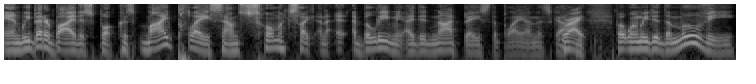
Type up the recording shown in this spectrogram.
and we better buy this book because my play sounds so much like. And I, believe me, I did not base the play on this guy. Right. But when we did the movie,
